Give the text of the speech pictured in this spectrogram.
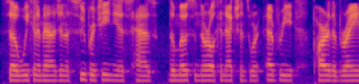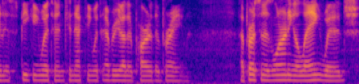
So we can imagine a super genius has the most neural connections where every part of the brain is speaking with and connecting with every other part of the brain. A person is learning a language.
